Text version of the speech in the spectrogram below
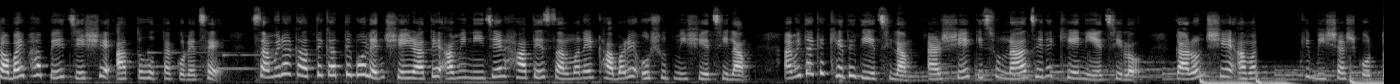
সবাই ভাববে যে সে আত্মহত্যা করেছে। সামিরা কাঁদতে কাঁদতে বলেন, সেই রাতে আমি নিজের হাতে সালমানের খাবারে ওষুধ মিশিয়েছিলাম। আমি তাকে খেতে দিয়েছিলাম, আর সে কিছু না জেনে খেয়ে নিয়েছিল, কারণ সে আমাকে কে বিশ্বাস করত।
